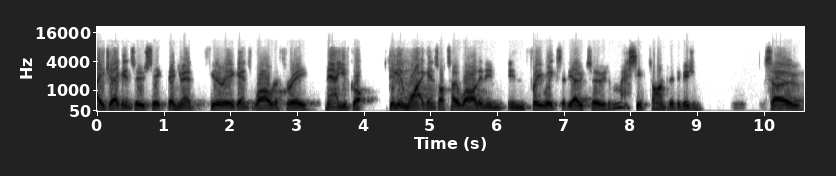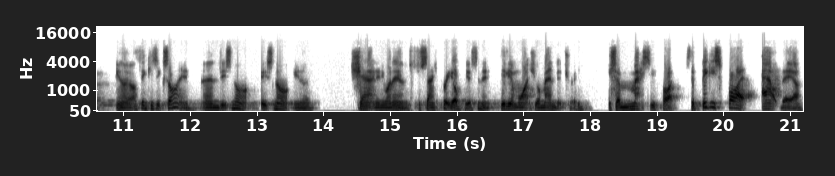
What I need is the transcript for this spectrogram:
AJ against Usyk. Then you had Fury against Wilder three. Now you've got Dillian Whyte against Otto Wallin in, in three weeks at the O2. It's a massive time for the division. So, you know, I think it's exciting. And it's not, it's not, you know, shouting anyone else. It just sounds pretty obvious, isn't it? Dillian Whyte's your mandatory. It's a massive fight. It's the biggest fight out there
